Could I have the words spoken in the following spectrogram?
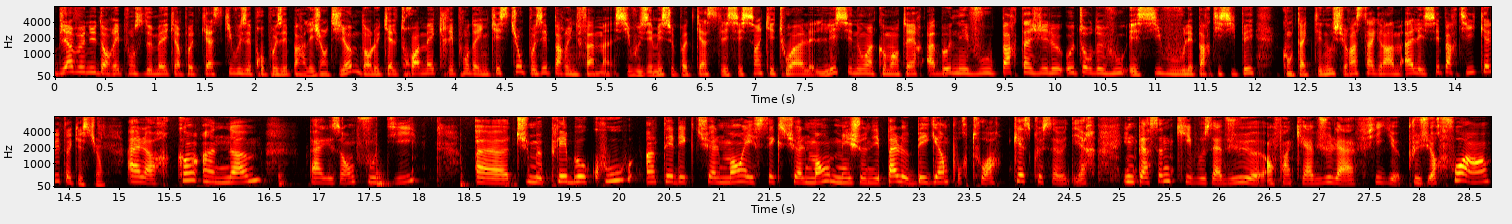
bienvenue dans Réponse de mec, un podcast qui vous est proposé par Les Gentilshommes, dans lequel trois mecs répondent à une question posée par une femme. Si vous aimez ce podcast, laissez 5 étoiles, laissez-nous un commentaire, abonnez-vous, partagez-le autour de vous et si vous voulez participer, contactez-nous sur Instagram. Allez, c'est parti, quelle est ta question? Alors, quand un homme, par exemple, vous dit euh, Tu me plais beaucoup intellectuellement et sexuellement, mais je n'ai pas le béguin pour toi. Qu'est-ce que ça veut dire? Une personne qui vous a vu, euh, enfin, qui a vu la fille plusieurs fois, hein,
